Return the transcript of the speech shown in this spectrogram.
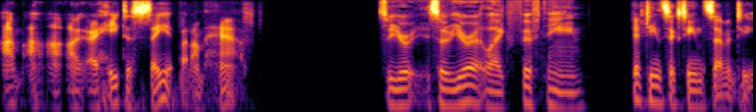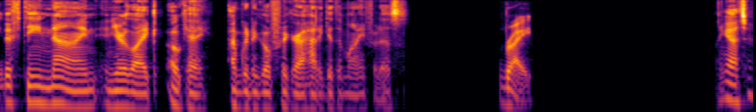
I'm. I, I, I hate to say it, but I'm half. So you're, so you're at like 15, 15, 16, 17. 15, 9, and you're like, okay, I'm going to go figure out how to get the money for this. Right. I gotcha.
